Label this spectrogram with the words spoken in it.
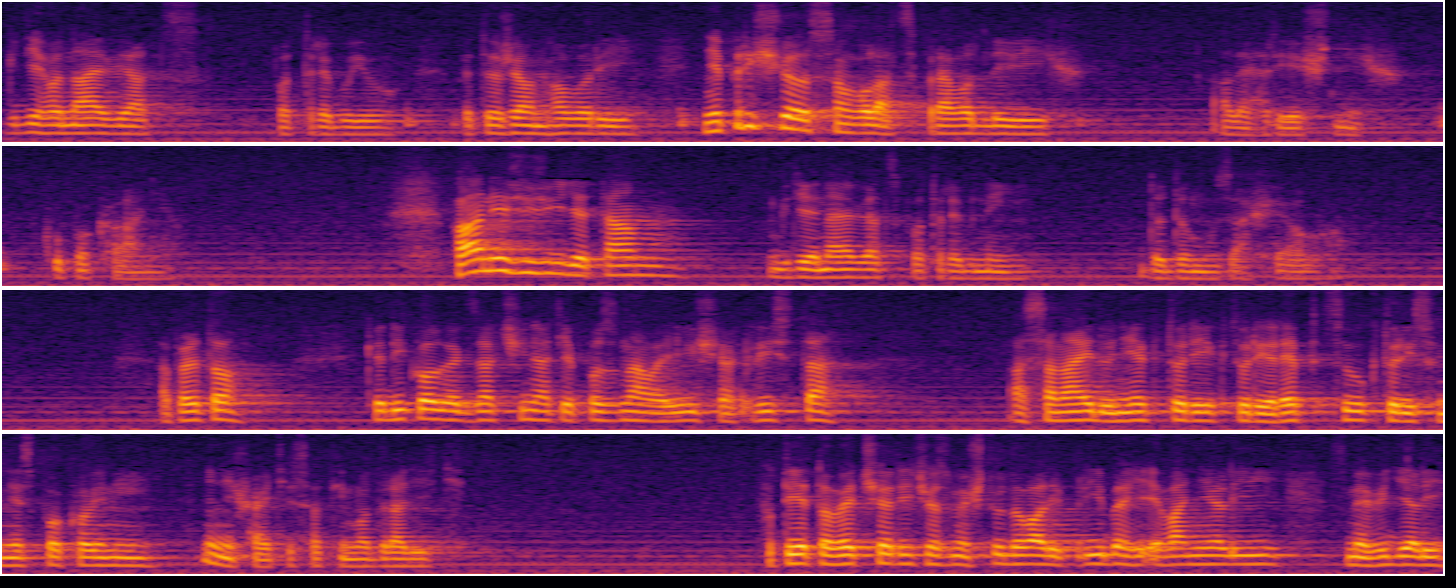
kde ho najviac potrebujú. Pretože on hovorí, neprišiel som volať spravodlivých, ale hriešných ku pokániu. Pán Ježiš ide tam, kde je najviac potrebný, do domu Zacheovho. A preto, kedykoľvek začínate poznávať Ježiša Krista a sa nájdu niektorí, ktorí repcú, ktorí sú nespokojní, nenechajte sa tým odradiť. Po tieto večery, čo sme študovali príbehy Evanielii, sme videli,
